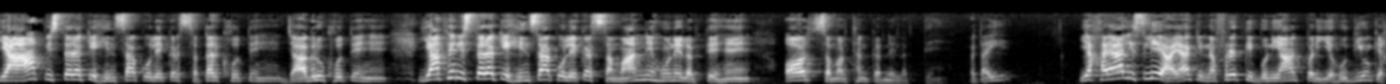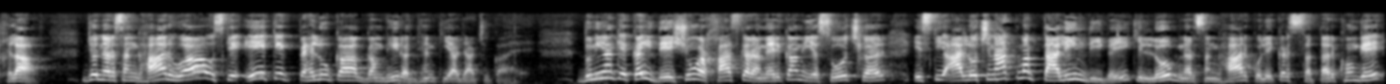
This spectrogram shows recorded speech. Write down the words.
क्या आप इस तरह की हिंसा को लेकर सतर्क होते हैं, जागरूक होते हैं, या फिर इस तरह की हिंसा को लेकर सामान्य होने लगते हैं और समर्थन करने लगते हैं? बताइए। यह ख्याल इसलिए आया कि नफरत की बुनियाद पर यहूदियों के खिलाफ जो नरसंहार हुआ, उसके एक एक पहलू का गंभीर अध्ययन किया जा चुका है। दुनिया के कई देशों और खासकर अमेरिका में यह सोचकर इसकी आलोचनात्मक तालीम दी गई कि लोग नरसंहार को लेकर सतर्क होंगे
